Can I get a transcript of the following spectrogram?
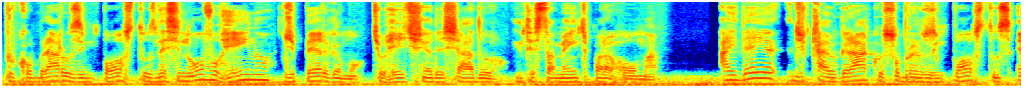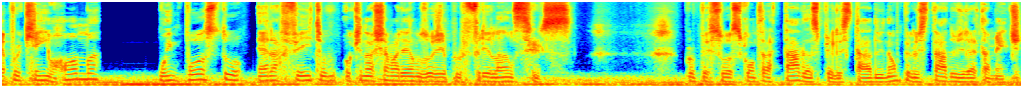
por cobrar os impostos nesse novo reino de Pérgamo que o rei tinha deixado em testamento para Roma. A ideia de Caio Graco sobre os impostos é porque em Roma o imposto era feito o que nós chamaremos hoje por freelancers, por pessoas contratadas pelo Estado e não pelo Estado diretamente.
